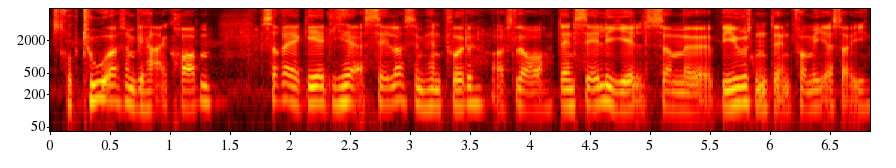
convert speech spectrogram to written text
strukturer, som vi har i kroppen, så reagerer de her celler simpelthen på det og slår den celle ihjel, som øh, virusen den formerer sig i.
